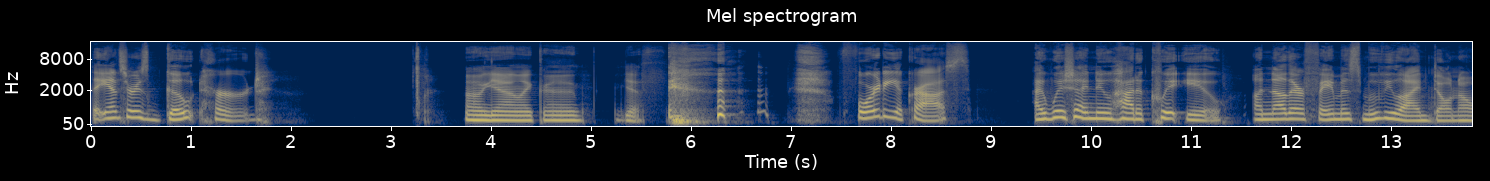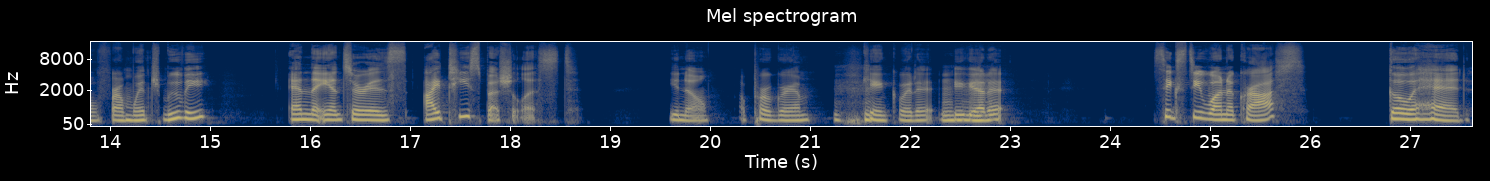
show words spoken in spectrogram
The answer is goat herd. Oh yeah, like uh, yes. 40 across. I wish I knew how to quit you. Another famous movie line. Don't know from which movie. And the answer is IT specialist. You know, a program. Can't quit it. You get Mhm. it? 61 across. Go ahead.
